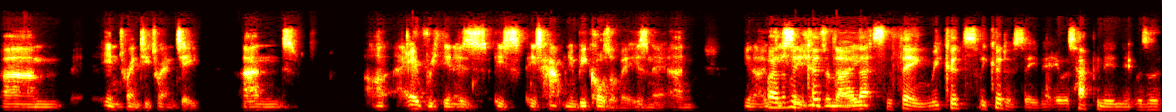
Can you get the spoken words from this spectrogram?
um, in 2020, and uh, everything is is is happening because of it, isn't it? And you know, well, we could, though, That's the thing. We could we could have seen it. It was happening. It was a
